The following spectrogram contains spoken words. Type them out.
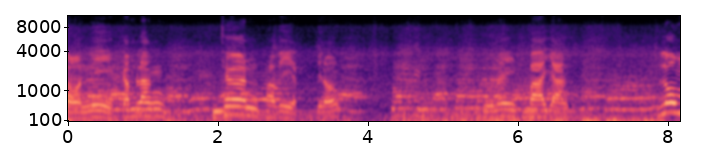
ตอนนี้กำลังเชิญพระเวทพี่น้อง อยู่ในป่าอย่างลม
